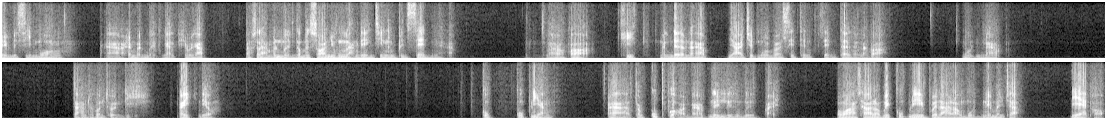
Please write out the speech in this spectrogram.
ลี่ยนเป็นสีม่วงอ่าให้มันเหมือนกันเห็นไหมครับ ลักษณะมันเหมือนกับมันซ้อนอยู่ข้างหลังแต่จริงๆเป็นเส้นนะครับ แล้วก็คลิกเหมือนเดิมนะครับ ย้ายจุดหมุนมาซิเซนเตอร์แล้วก็หมุนนะครับ ตามทุกคนทนดีเอ้ยเดี๋ยวกรุบกรุบเรียง อ่า ต้องกรุบก่อนนะครับเลยลืมลืมไป เพราะว่าถ้าเราไม่กรุบนี่เวลาเราหมุนนี่มันจะแยกออก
